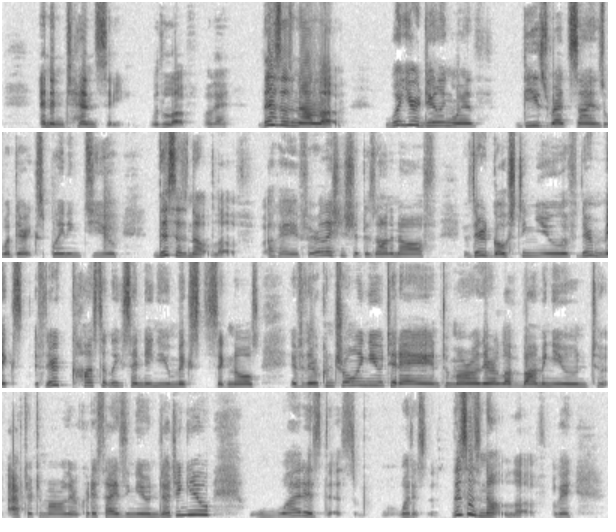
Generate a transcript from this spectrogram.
and intensity with love, okay? This is not love. What you're dealing with, these red signs, what they're explaining to you, this is not love. Okay, if a relationship is on and off, if they're ghosting you, if they're mixed, if they're constantly sending you mixed signals, if they're controlling you today and tomorrow they're love bombing you and to, after tomorrow they're criticizing you and judging you, what is this? What is this? This is not love, okay?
